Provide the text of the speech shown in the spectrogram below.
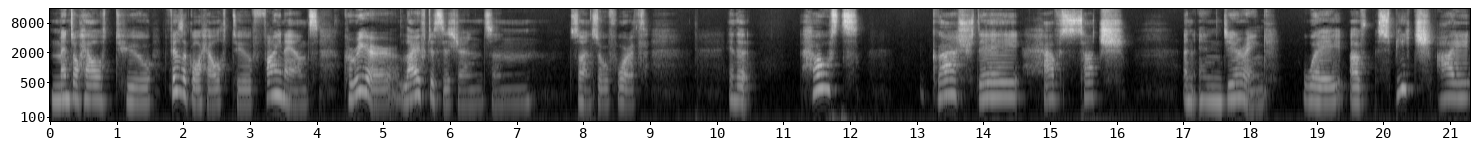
mental health to physical health to finance, career, life decisions, and so on and so forth. And the hosts, gosh, they have such an endearing way of speech. I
